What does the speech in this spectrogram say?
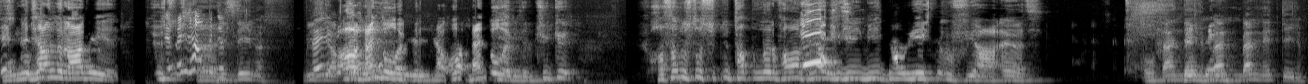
Hüst Emrecan'dır abi. Üst- Emrecan mıydı? Biz değil mi? Biz Öyle bir yaptık. Aa ben de olabilirim ya. Ulan ben de olabilirim. Çünkü Hasan Usta sütlü tatlıları falan filan gibi bir dalga geçti. Uf ya evet. Of, Ben değilim. Ben ben net değilim.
